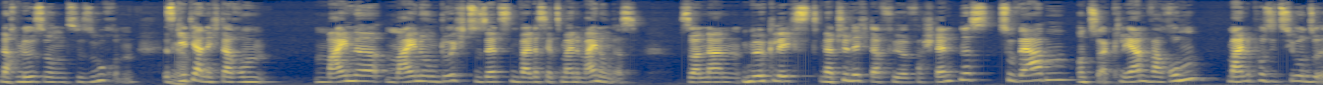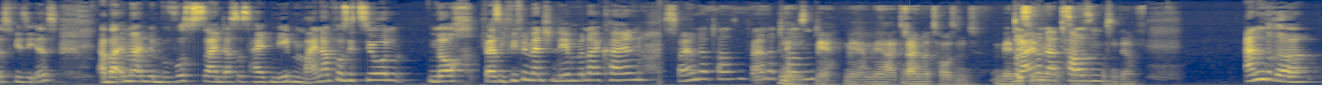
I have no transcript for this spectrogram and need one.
nach Lösungen zu suchen. Es ja. geht ja nicht darum, meine Meinung durchzusetzen, weil das jetzt meine Meinung ist sondern möglichst natürlich dafür Verständnis zu werben und zu erklären, warum meine Position so ist, wie sie ist, aber immer in dem Bewusstsein, dass es halt neben meiner Position noch, ich weiß nicht, wie viele Menschen leben in Neukölln? 200.000, 300.000? Nee, mehr, mehr, mehr, 300.000. 300.000 ja. andere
